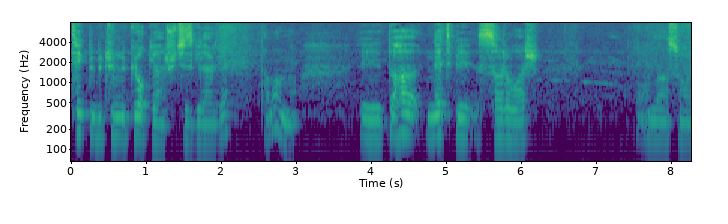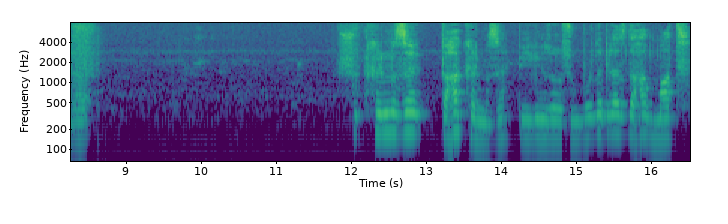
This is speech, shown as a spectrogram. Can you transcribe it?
tek bir bütünlük yok yani şu çizgilerde. Tamam mı? E, daha net bir sarı var. Ondan sonra şu kırmızı daha kırmızı. Bilginiz olsun. Burada biraz daha mat.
